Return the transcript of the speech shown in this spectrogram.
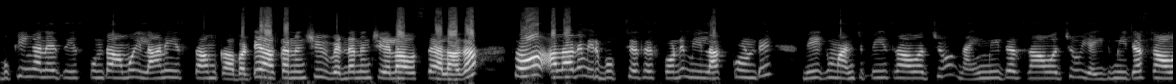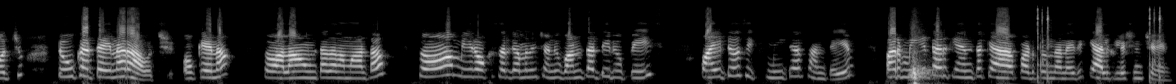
బుకింగ్ అనేది తీసుకుంటాము ఇలానే ఇస్తాం కాబట్టి అక్కడ నుంచి వెండ నుంచి ఎలా వస్తే అలాగా. సో అలానే మీరు బుక్ చేసేసుకోండి. మీ లక్ ఉంటే మీకు మంచి పీస్ రావచ్చు నైన్ మీటర్స్ రావచ్చు ఎయిట్ మీటర్స్ రావచ్చు టూ కట్ అయినా రావచ్చు. ఓకేనా? సో అలా ఉంటుంది అనమాట సో మీరు ఒకసారి గమనించండి one thirty rupees five to six metres అంటే పర్ మీటర్కి ఎంత క్యా- పడుతుంది అనేది క్యాలిక్యులేషన్ చేయండి.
